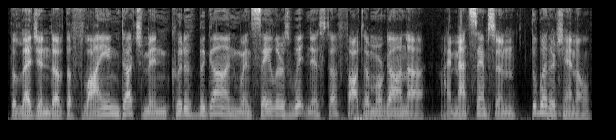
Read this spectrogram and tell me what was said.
The legend of the Flying Dutchman could have begun when sailors witnessed a Fata Morgana. I'm Matt Sampson, the Weather Channel.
